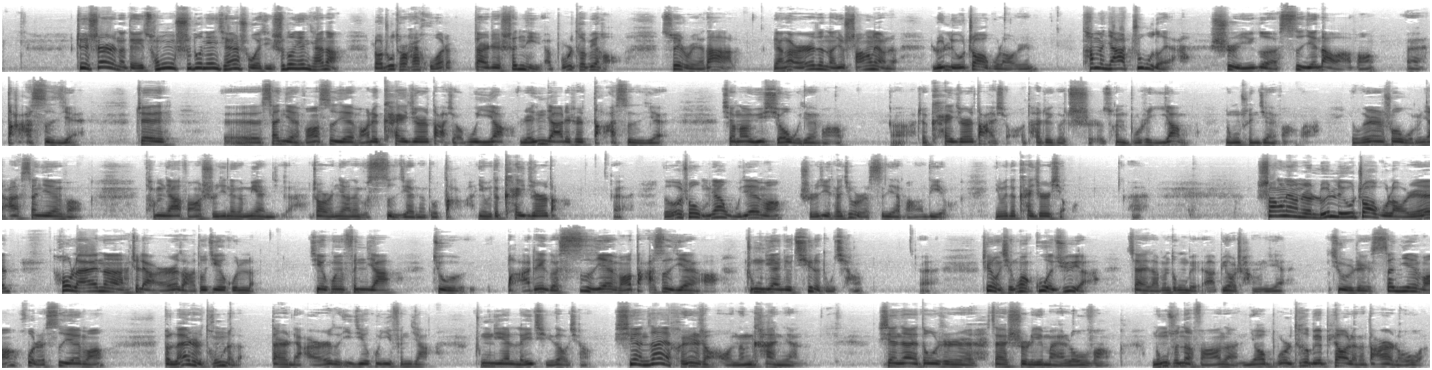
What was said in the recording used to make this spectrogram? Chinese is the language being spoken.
这事儿呢，得从十多年前说起。十多年前呢，老朱头还活着，但是这身体啊不是特别好，岁数也大了。两个儿子呢就商量着轮流照顾老人。他们家住的呀是一个四间大瓦房，哎，大四间。这呃三间房、四间房这开间大小不一样，人家这是大四间，相当于小五间房啊。这开间大小，它这个尺寸不是一样的。农村建房啊，有的人说我们家三间房，他们家房实际那个面积啊，照人家那个四间的都大，因为它开间大。哎，有的说我们家五间房，实际它就是四间房的地方，因为它开间小。哎，商量着轮流照顾老人。后来呢，这俩儿子都结婚了，结婚分家，就把这个四间房大四间啊，中间就砌了堵墙。哎，这种情况过去啊，在咱们东北啊比较常见。就是这三间房或者四间房，本来是通着的，但是俩儿子一结婚一分家，中间垒起一道墙。现在很少能看见了，现在都是在市里买楼房。农村的房子，你要不是特别漂亮的大二楼啊，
